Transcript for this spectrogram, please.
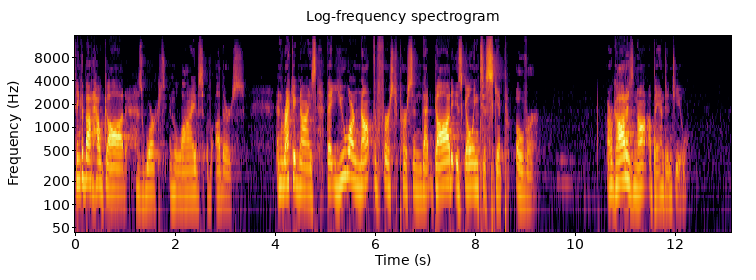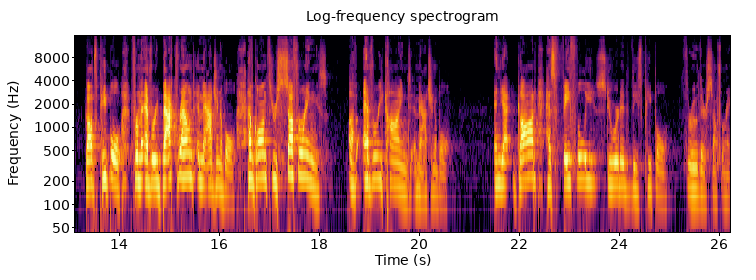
Think about how God has worked in the lives of others and recognize that you are not the first person that God is going to skip over. Our God has not abandoned you. God's people from every background imaginable have gone through sufferings of every kind imaginable. And yet, God has faithfully stewarded these people through their suffering.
